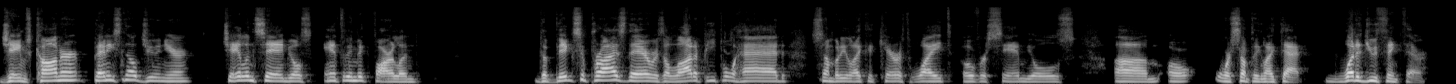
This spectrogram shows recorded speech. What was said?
James Conner, Benny Snell Jr., Jaylen Samuels, Anthony McFarland. The big surprise there was a lot of people had somebody like a Kerrith Whyte over Samuels um, or or something like that. What did you think there,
